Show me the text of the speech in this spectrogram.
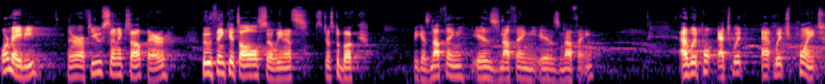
Or maybe there are a few cynics out there who think it's all silliness, it's just a book, because nothing is nothing is nothing. At which, at, which, at which, point,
